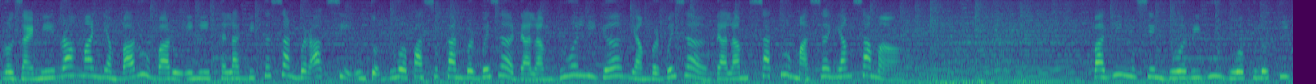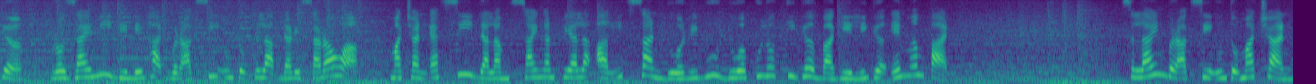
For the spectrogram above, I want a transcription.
Rozaimi Rahman yang baru-baru ini telah dikesan beraksi untuk dua pasukan berbeza dalam dua liga yang berbeza dalam satu masa yang sama. Bagi musim 2023, Rozaimi dilihat beraksi untuk kelab dari Sarawak, Macan FC dalam saingan Piala Al-Ihsan 2023 bagi Liga M4. Selain beraksi untuk Macan,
